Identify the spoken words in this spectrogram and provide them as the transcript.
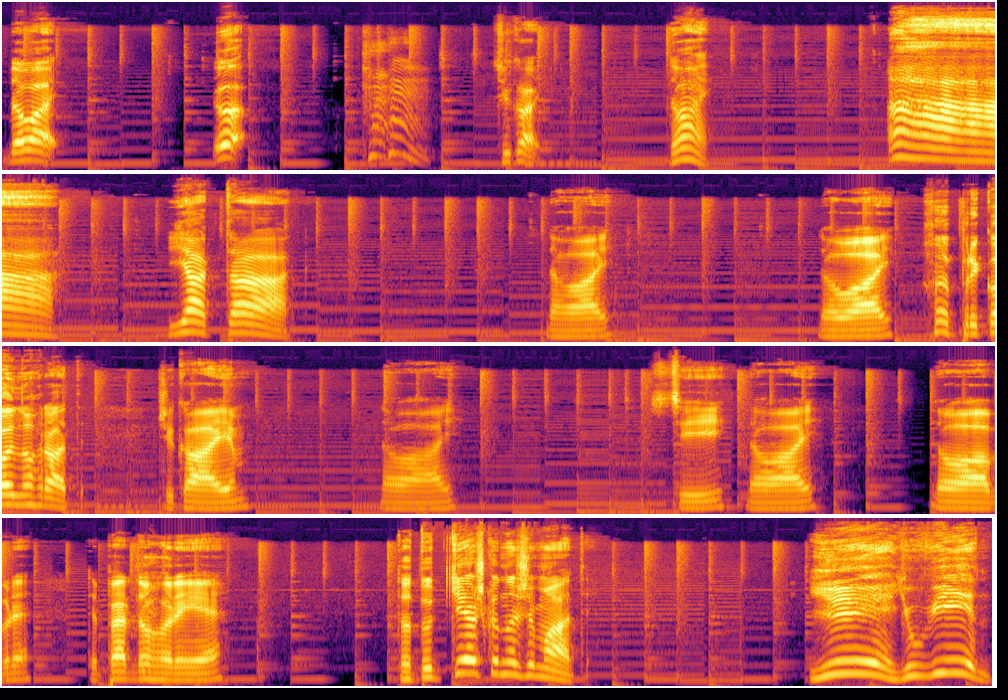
Давай. А! Чекай. Давай. А, -а, а Як так? Давай. Давай. Ха, прикольно грати. Чекаємо. Давай. Стій, давай. Добре. Тепер догори. Та тут тяжко нажимати. Є, ювін!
